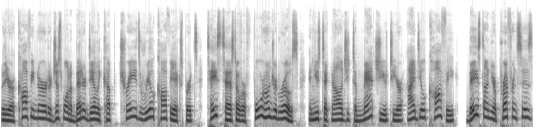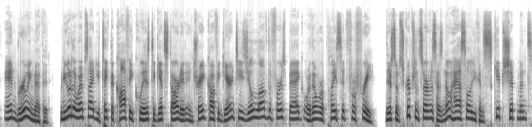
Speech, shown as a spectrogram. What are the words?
Whether you're a coffee nerd or just want a better daily cup, Trade's real coffee experts taste test over 400 roasts and use technology to match you to your ideal coffee based on your preferences and brewing method. When you go to their website, you take the coffee quiz to get started, and Trade Coffee guarantees you'll love the first bag or they'll replace it for free. Their subscription service has no hassle. You can skip shipments,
